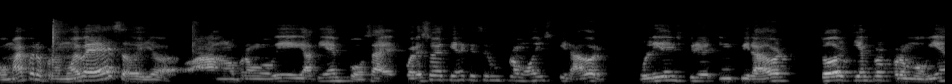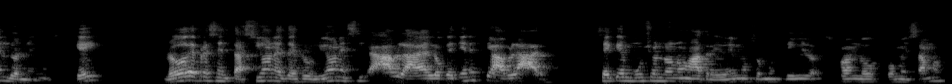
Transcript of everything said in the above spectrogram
Omar, pero promueve eso. Y yo, ah, no promoví a tiempo. O sea, por eso tiene que ser un promotor inspirador, un líder inspirador todo el tiempo promoviendo el negocio. ¿Ok? Luego de presentaciones, de reuniones, sí, habla lo que tienes que hablar. Sé que muchos no nos atrevemos, somos tímidos. Cuando comenzamos,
